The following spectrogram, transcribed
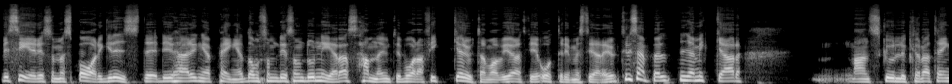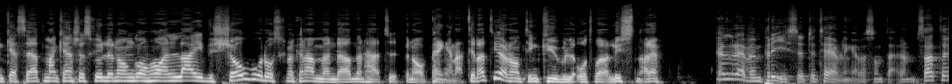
vi ser det som en spargris. Det, det är ju här inga pengar. De som, det som doneras hamnar ju inte i våra fickor utan vad vi gör är att vi återinvesterar ju till exempel nya mickar, man skulle kunna tänka sig att man kanske skulle någon gång ha en liveshow och då skulle man kunna använda den här typen av pengarna till att göra någonting kul åt våra lyssnare. Eller även priser till tävlingar och sånt där. Så att eh,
